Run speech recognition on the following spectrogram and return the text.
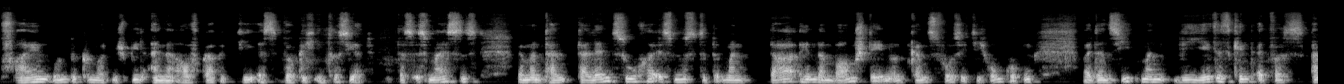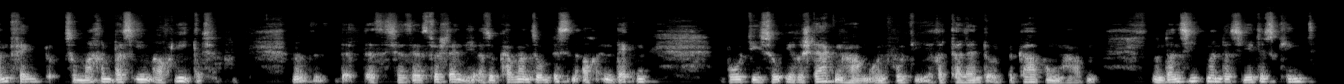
freien, unbekümmerten Spiel eine Aufgabe, die es wirklich interessiert. Das ist meistens, wenn man Ta Talentsucher ist, müsste man da hinterm Baum stehen und ganz vorsichtig rumgucken, weil dann sieht man, wie jedes Kind etwas anfängt zu machen, was ihm auch liegt. Ne, das ist ja selbstverständlich. Also kann man so ein bisschen auch entdecken, wo die so ihre Stärken haben und wo die ihre Talente und Begabungen haben. Und dann sieht man, dass jedes Kind,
